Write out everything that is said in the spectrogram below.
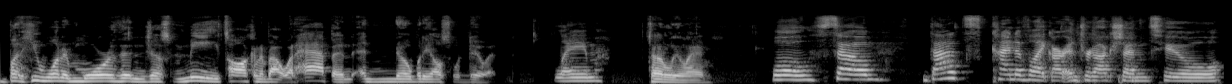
but he wanted more than just me talking about what happened and nobody else would do it. Lame. Totally lame. Well, so that's kind of like our introduction to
